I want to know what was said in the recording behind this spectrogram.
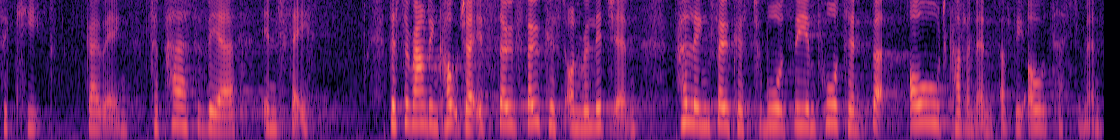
to keep going, to persevere in faith. The surrounding culture is so focused on religion, pulling focus towards the important but old covenant of the Old Testament.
